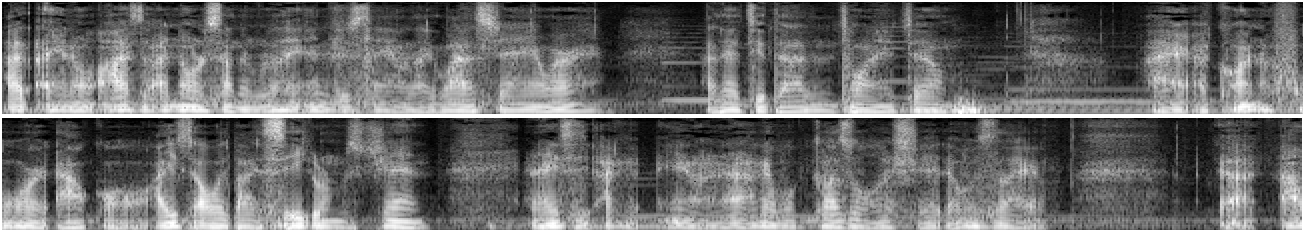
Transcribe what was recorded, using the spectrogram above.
I, I you know I I noticed something really interesting. Like last January, I think 2022. I, I couldn't afford alcohol. I used to always buy Seagram's gin, and I used to, I, you know, I got a guzzle of shit. It was like, uh, I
